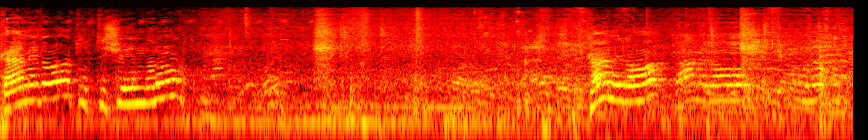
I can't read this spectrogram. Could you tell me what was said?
Camedo, tutti scendono. Camedo. Camedo.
